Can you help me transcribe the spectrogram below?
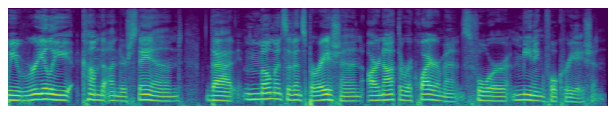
we really come to understand that moments of inspiration are not the requirements for meaningful creation.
